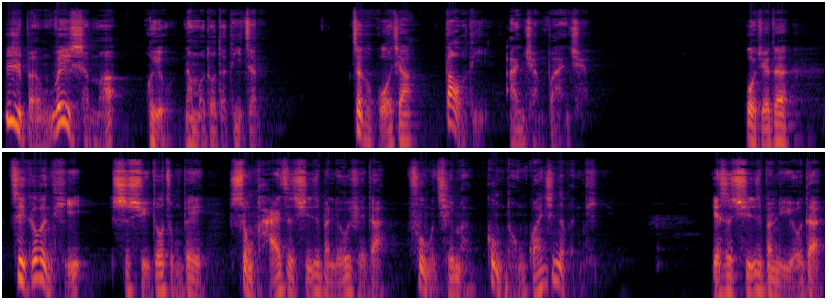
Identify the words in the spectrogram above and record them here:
日本为什么会有那么多的地震？这个国家到底安全不安全？”我觉得这个问题是许多准备。送孩子去日本留学的父母亲们共同关心的问题，也是去日本旅游的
